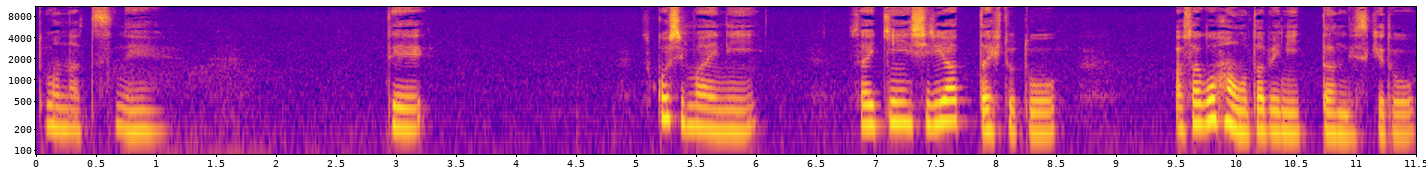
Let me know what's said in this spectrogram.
ドーナツね。で少し前に最近知り合った人と朝ごはんを食べに行ったんですけど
